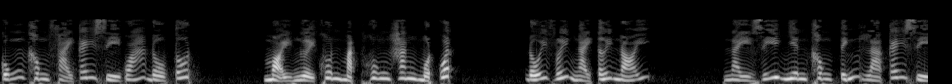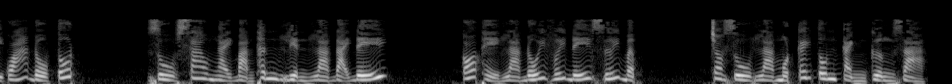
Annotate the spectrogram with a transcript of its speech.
cũng không phải cái gì quá đồ tốt. mọi người khuôn mặt hung hăng một quất. Đối với ngài tới nói, này dĩ nhiên không tính là cái gì quá đồ tốt. Dù sao ngài bản thân liền là đại đế, có thể là đối với đế dưới bậc, cho dù là một cái tôn cảnh cường giả,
